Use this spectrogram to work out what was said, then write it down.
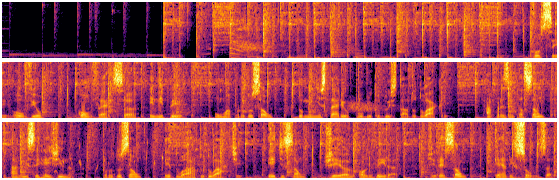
Você ouviu Conversa MP, uma produção do Ministério Público do Estado do Acre. Apresentação Alice Regina. Produção Eduardo Duarte. Edição Jean Oliveira. Direção Kelly Souza.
